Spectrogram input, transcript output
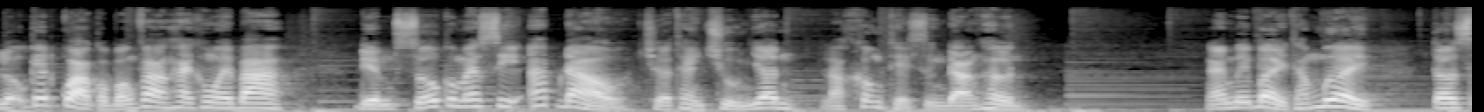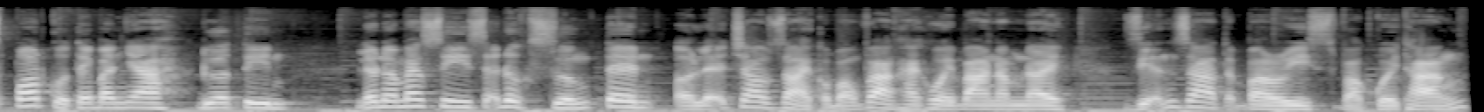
Lộ kết quả của bóng vàng 2023, điểm số của Messi áp đảo trở thành chủ nhân là không thể xứng đáng hơn. Ngày 17 tháng 10, tờ Sport của Tây Ban Nha đưa tin Lionel Messi sẽ được sướng tên ở lễ trao giải của bóng vàng 2023 năm nay diễn ra tại Paris vào cuối tháng.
